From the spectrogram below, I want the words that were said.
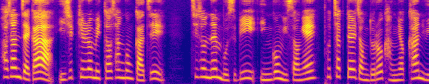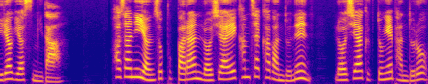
화산재가 20km 상공까지 치솟는 모습이 인공위성에 포착될 정도로 강력한 위력이었습니다. 화산이 연속 폭발한 러시아의 캄차카 반도는 러시아 극동의 반도로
